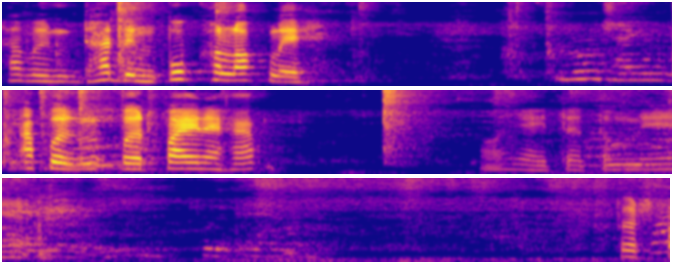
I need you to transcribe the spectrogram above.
ถ้าดึงถ้าดึงปุ๊บเขาล็อกเลยมันต้องใช้กุญแจอะเปิดเปิดไฟหน่อยครับอ๋อใหญ่แต่ตรงนี้ เปิดเองเปิดไฟ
